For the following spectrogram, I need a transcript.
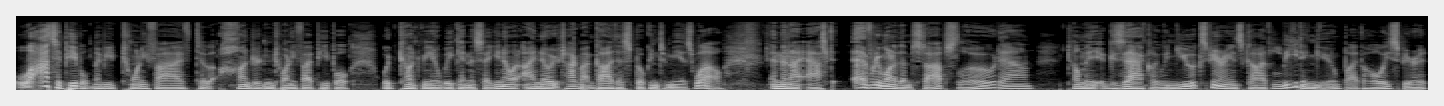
lots of people, maybe 25 to 125 people, would come to me in a weekend and say, "You know what? I know what you're talking about. God has spoken to me as well." And then I asked every one of them, "Stop, slow down. Tell me exactly when you experience God leading you by the Holy Spirit.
